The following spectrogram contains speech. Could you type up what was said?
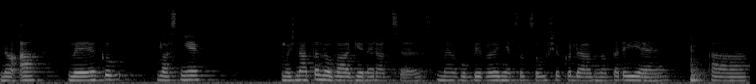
No a my jako vlastně možná ta nová generace jsme objevili něco, co už jako dávno tady je a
